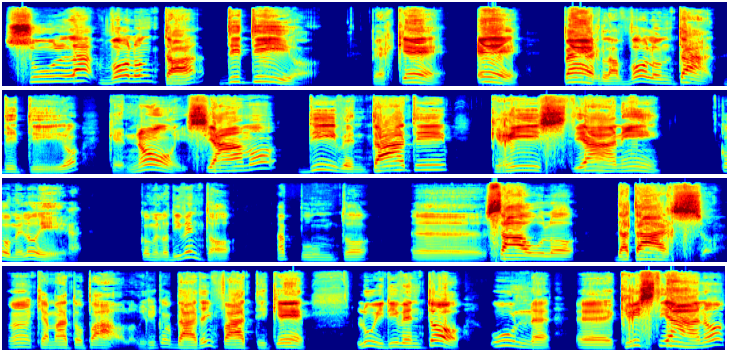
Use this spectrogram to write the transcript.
sulla volontà di Dio, perché è per la volontà di Dio che noi siamo diventati cristiani, come lo era, come lo diventò appunto eh, Saulo da Tarso, eh, chiamato Paolo. Vi ricordate infatti che lui diventò un eh, cristiano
